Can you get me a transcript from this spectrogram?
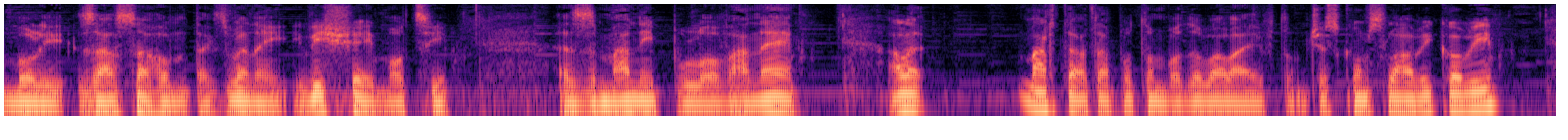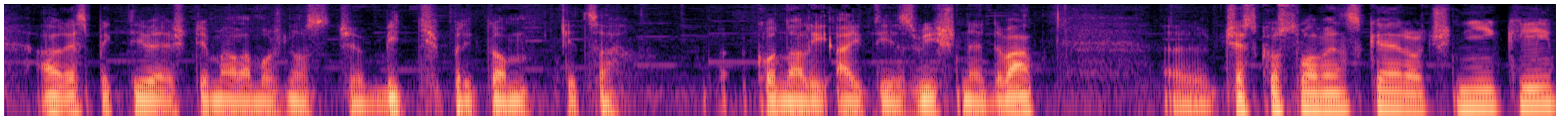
boli zásahom tzv. vyššej moci zmanipulované. Ale Marta tá potom bodovala aj v tom Českom Slávikovi a respektíve ešte mala možnosť byť pri tom, keď sa konali aj tie zvyšné dva e, československé ročníky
